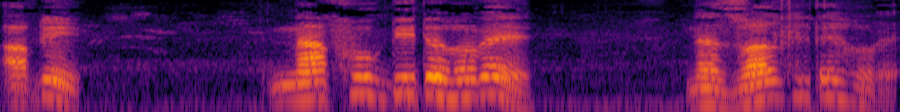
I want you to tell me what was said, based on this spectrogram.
আপনি না ফুক দিতে হবে, না জল খেতে হবে।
